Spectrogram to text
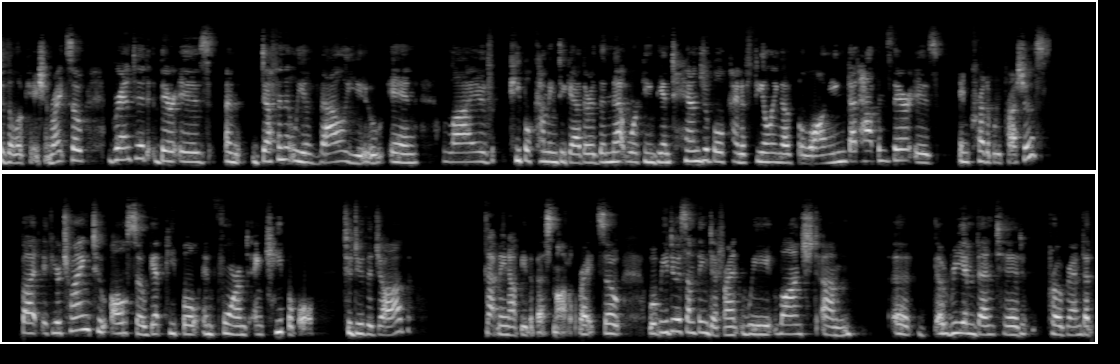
to the location, right? So granted, there is an, definitely a value in live people coming together, the networking, the intangible kind of feeling of belonging that happens there is incredibly precious. But if you're trying to also get people informed and capable to do the job, that may not be the best model, right? So what we do is something different. We launched um, a, a reinvented program that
